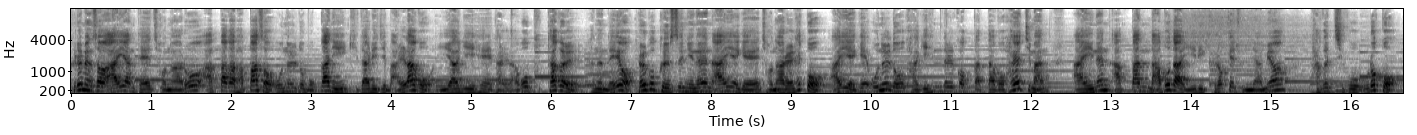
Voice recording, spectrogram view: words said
그러면서 아이한테 전화로 아빠가 바빠서 오늘도 못 가니 기다리지 말라고 이야기해 달라고 부탁을 하는데요. 결국 글쓴이는 아이에게 전화를 했고 아이에게 오늘도 가기 힘들 것 같다고 하였지만 아이는 아빤 나보다 일이 그렇게 좋냐며 다그치고 울었고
